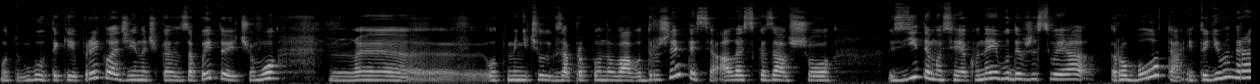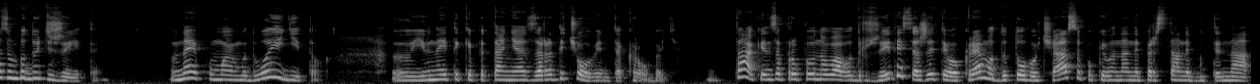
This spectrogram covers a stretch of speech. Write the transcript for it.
От був такий приклад, жіночка запитує, чому е, от мені чоловік запропонував одружитися, але сказав, що з'їдемося, як в неї буде вже своя робота, і тоді вони разом будуть жити. В неї, по-моєму, двоє діток. Е, І в неї таке питання, заради чого він так робить? Так, він запропонував одружитися, жити окремо до того часу, поки вона не перестане бути на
